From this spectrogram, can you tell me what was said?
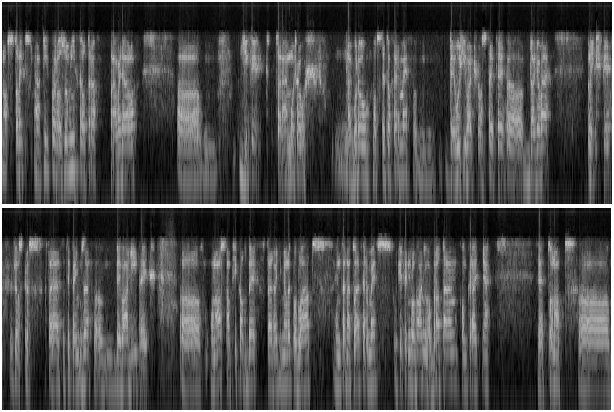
nastavit nějaký rozumný filtr pravidel, díky kterému, že už nebudou moc tyto firmy využívat vlastně ty uh, daňové kličky, že skrz které ty peníze eh, vyvádí pryč. U nás například by v té daní měly podléhat internetové firmy s určitým globálním obratem, konkrétně je to nad uh,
